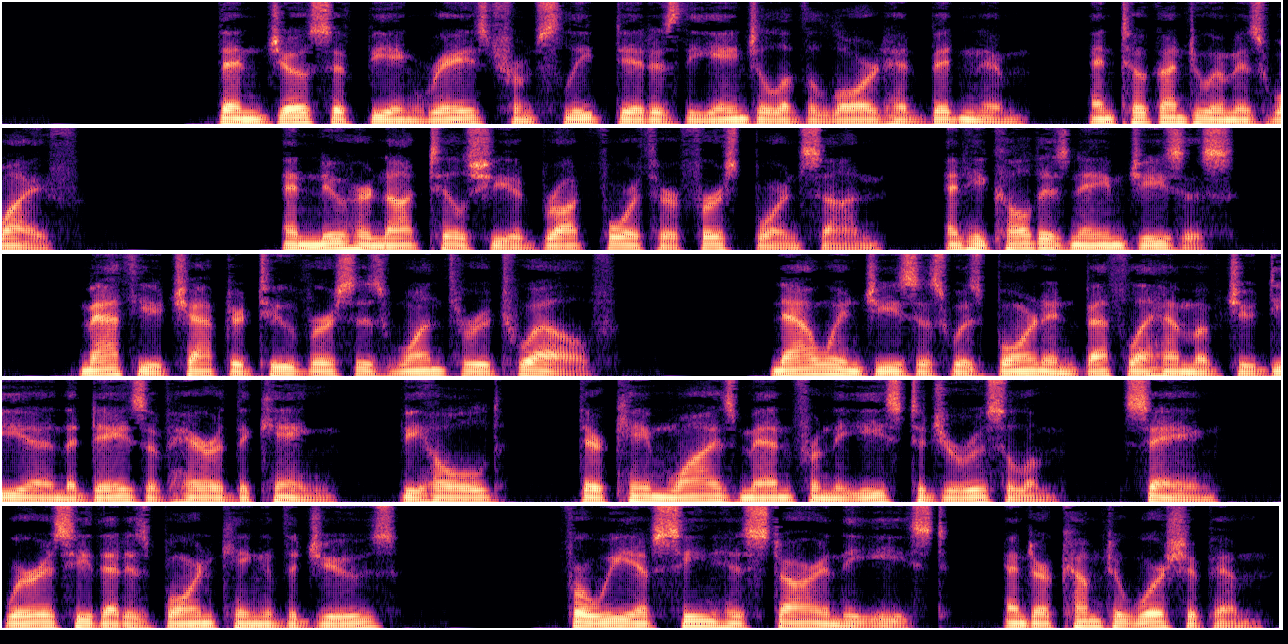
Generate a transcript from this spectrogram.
Then Joseph being raised from sleep did as the angel of the Lord had bidden him, and took unto him his wife. And knew her not till she had brought forth her firstborn son, and he called his name Jesus. Matthew chapter 2 verses 1 through 12. Now when Jesus was born in Bethlehem of Judea in the days of Herod the king, behold, there came wise men from the east to Jerusalem, saying, Where is he that is born King of the Jews? For we have seen his star in the east, and are come to worship him.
